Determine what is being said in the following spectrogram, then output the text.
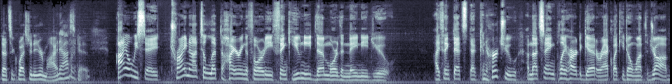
that's a question in your mind, ask it. I always say, try not to let the hiring authority think you need them more than they need you. I think that's that can hurt you. I'm not saying play hard to get or act like you don't want the job,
